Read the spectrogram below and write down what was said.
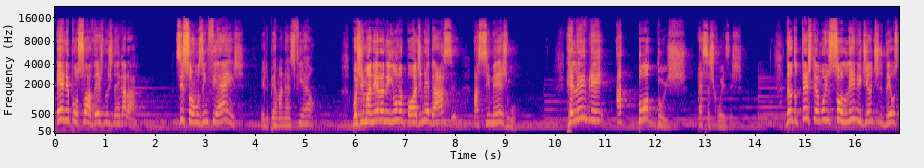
Ele por sua vez nos negará. Se somos infiéis, Ele permanece fiel. Pois de maneira nenhuma pode negar-se a si mesmo. Relembre a todos essas coisas dando testemunho solene diante de Deus,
